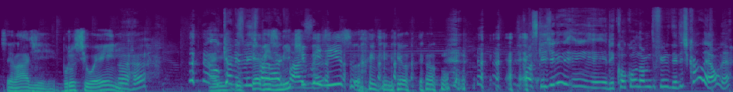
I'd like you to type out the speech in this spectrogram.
sei lá, de Bruce Wayne. Aham. Aí o Kevin Smith, Kevin lá e Smith faz, fez né? isso, entendeu? Então, Nicolas Cage, ele, ele colocou o nome do filme dele de Kal-El, né?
